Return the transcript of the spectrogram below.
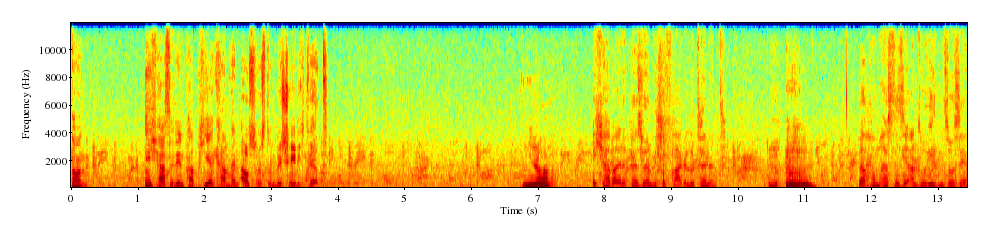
Und ich hasse den Papierkram, wenn Ausrüstung beschädigt wird. ja, Ich habe eine persönliche Frage, Lieutenant. Warum hassen Sie Androiden so sehr?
